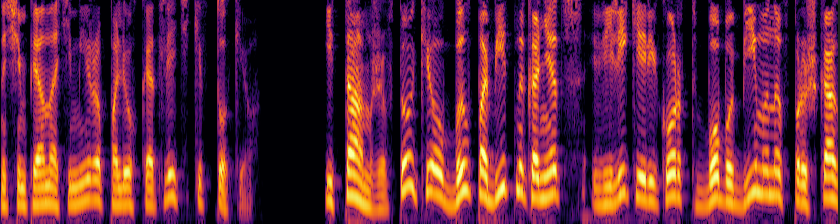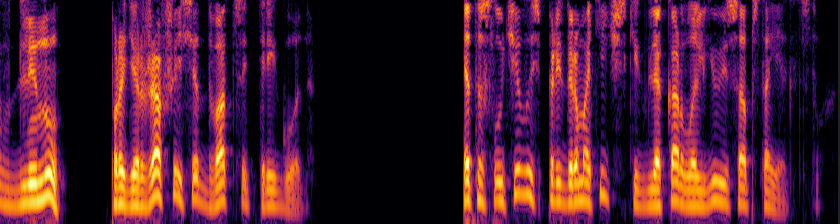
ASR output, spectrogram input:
на чемпионате мира по легкой атлетике в Токио. И там же, в Токио, был побит, наконец, великий рекорд Боба Бимана в прыжках в длину, продержавшийся 23 года. Это случилось при драматических для Карла Льюиса обстоятельствах.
